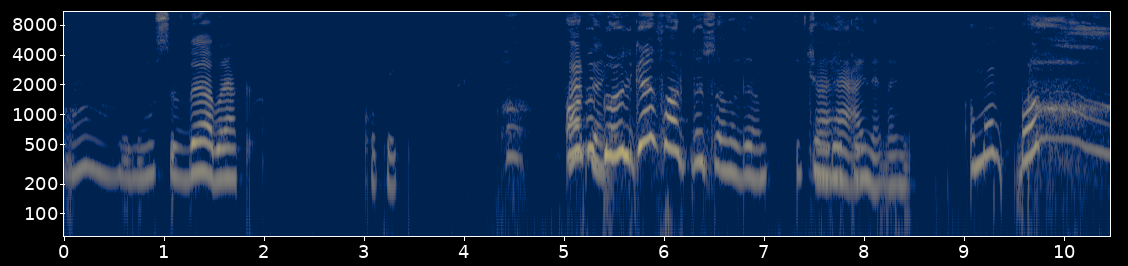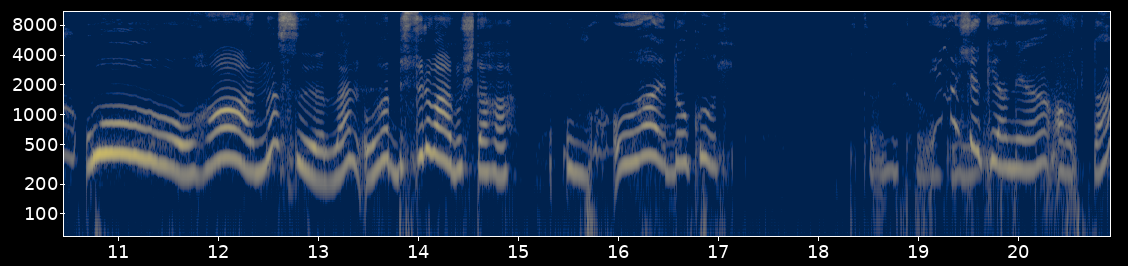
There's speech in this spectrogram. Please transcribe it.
Aa, elimi ısırdı bırak. Köpek. Abi Harbiden- gölge farklı sanırım. İçindeki. ha, aynen aynen. Ama bak Oha nasıl lan? Oha bir sürü varmış daha. Oha 9. İki tane kaldı. Işık yanıyor alttan.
